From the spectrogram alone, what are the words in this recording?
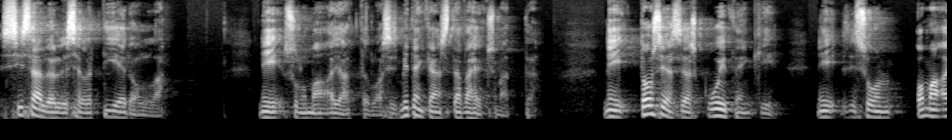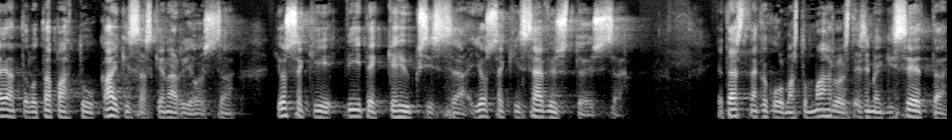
sisällöllisellä tiedolla niin sun omaa ajattelua, siis mitenkään sitä väheksymättä. Niin tosiasiassa kuitenkin, niin sun oma ajattelu tapahtuu kaikissa skenaarioissa, jossakin viitekehyksissä, jossakin sävystöissä. Ja tästä näkökulmasta on mahdollista esimerkiksi se, että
